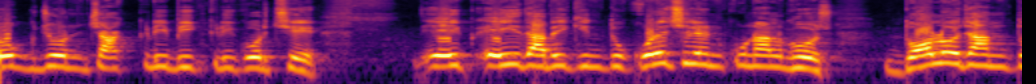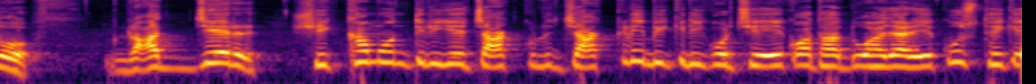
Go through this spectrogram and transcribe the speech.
লোকজন চাকরি বিক্রি করছে। এই এই দাবি কিন্তু করেছিলেন কুণাল ঘোষ। দলও জানত, রাজ্যের শিক্ষামন্ত্রী যে চাকরি চাকরি বিক্রি করছে, এ কথা দু হাজার একুশ থেকে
